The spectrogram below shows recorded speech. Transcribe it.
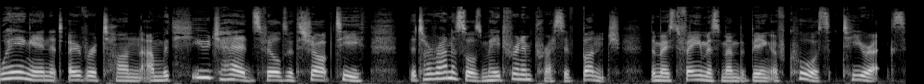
Weighing in at over a ton and with huge heads filled with sharp teeth, the tyrannosaurs made for an impressive bunch, the most famous member being, of course, T Rex,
